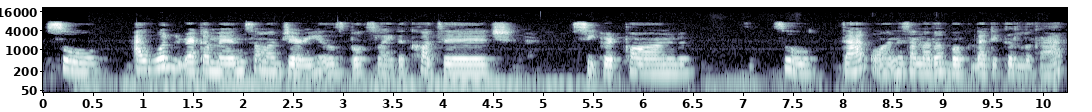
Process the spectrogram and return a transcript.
So I would recommend some of Gerri Hill's books like The Cottage, Secret Pond. So that one is another book that you could look at.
